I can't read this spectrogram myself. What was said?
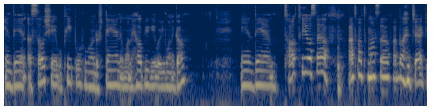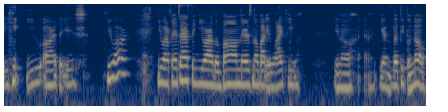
And then associate with people who understand and want to help you get where you want to go. And then talk to yourself. I talk to myself. i am like, Jackie, you are the ish. You are. You are fantastic. You are the bomb. There's nobody like you. You know, you have to let people know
